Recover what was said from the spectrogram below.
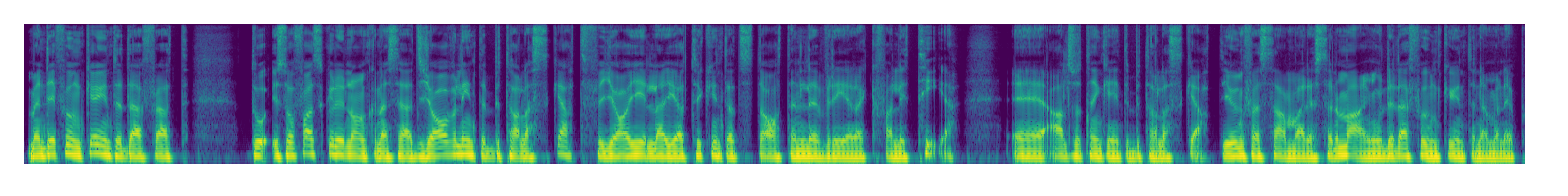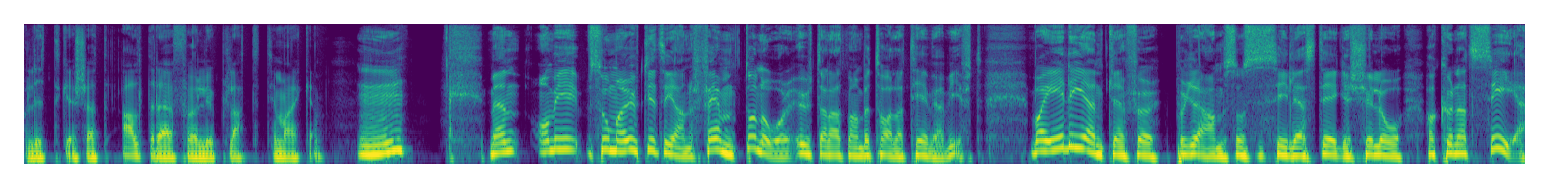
Men det funkar ju inte därför att då, i så fall skulle någon kunna säga att jag vill inte betala skatt för jag gillar, jag tycker inte att staten levererar kvalitet. Eh, alltså tänker jag inte betala skatt. Det är ungefär samma resonemang och det där funkar ju inte när man är politiker så att allt det där följer platt till marken. Mm. Men om vi zoomar ut lite grann, 15 år utan att man betalar tv-avgift. Vad är det egentligen för program som Cecilia Stegö Chilot har kunnat se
